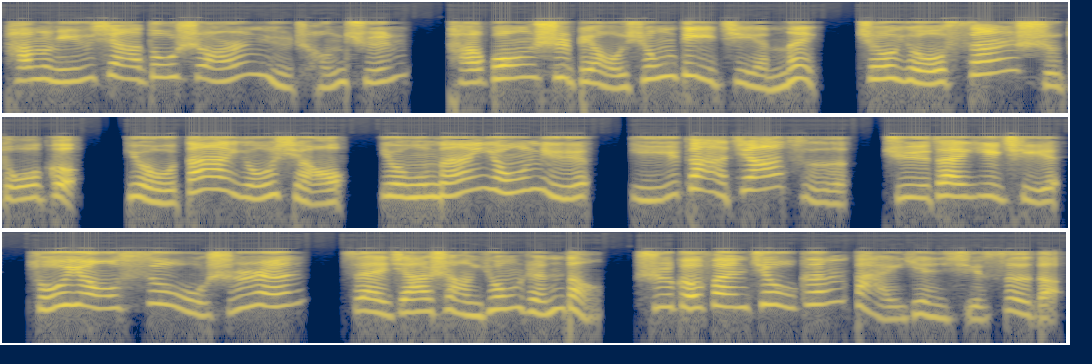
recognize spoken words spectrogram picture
他们名下都是儿女成群，他光是表兄弟姐妹就有三十多个。有大有小，有男有女，一大家子聚在一起，足有四五十人，再加上佣人等，吃个饭就跟摆宴席似的。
